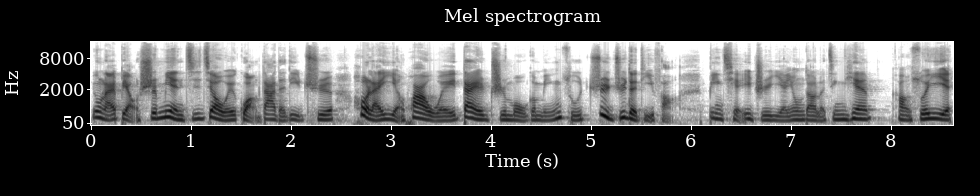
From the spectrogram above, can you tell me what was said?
用来表示面积较为广大的地区。后来演化为代指某个民族聚居的地方，并且一直沿用到了今天。好，所以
